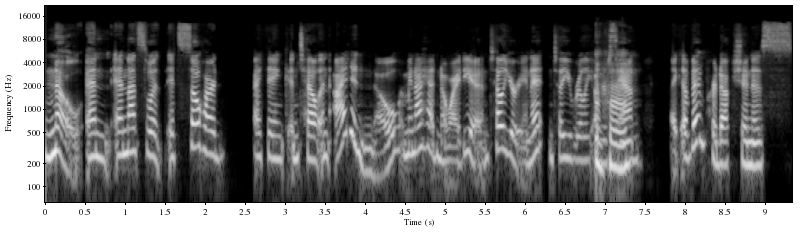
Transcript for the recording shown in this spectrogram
no, and and that's what it's so hard. I think until and I didn't know. I mean, I had no idea until you're in it, until you really Mhm. understand. Like event production is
